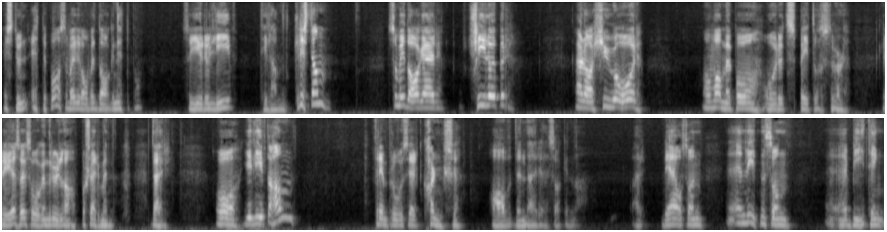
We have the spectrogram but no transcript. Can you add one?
En stund etterpå, altså det var vel dagen etterpå, så gir du liv til han Christian, som i dag er skiløper, er da 20 år og var med på årets Beitostøl-greie, så jeg så han rulla på skjermen der. Og gir liv til han, fremprovosert kanskje av den der saken, da. Her. Det er også en, en liten sånn eh, biting.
